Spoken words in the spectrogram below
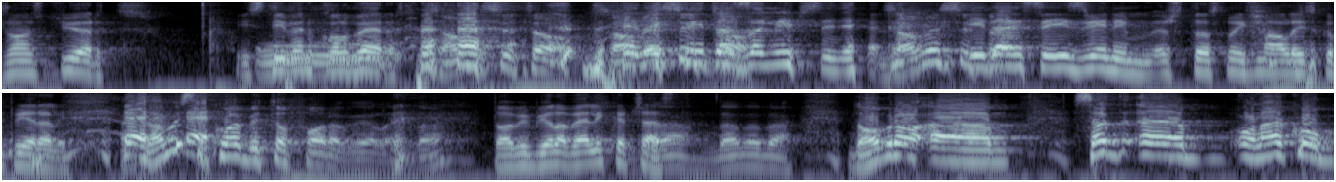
Jon Stewart i Stephen U, Colbert. Zamisli to, da zamisli pitam to. za mišljenje. Zamisli I to. da se izvinim što smo ih malo iskopirali. Zamisli koja bi to fora bila, da? To bi bila velika čast. Da, da, da, da. Dobro, um, sad um, onako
